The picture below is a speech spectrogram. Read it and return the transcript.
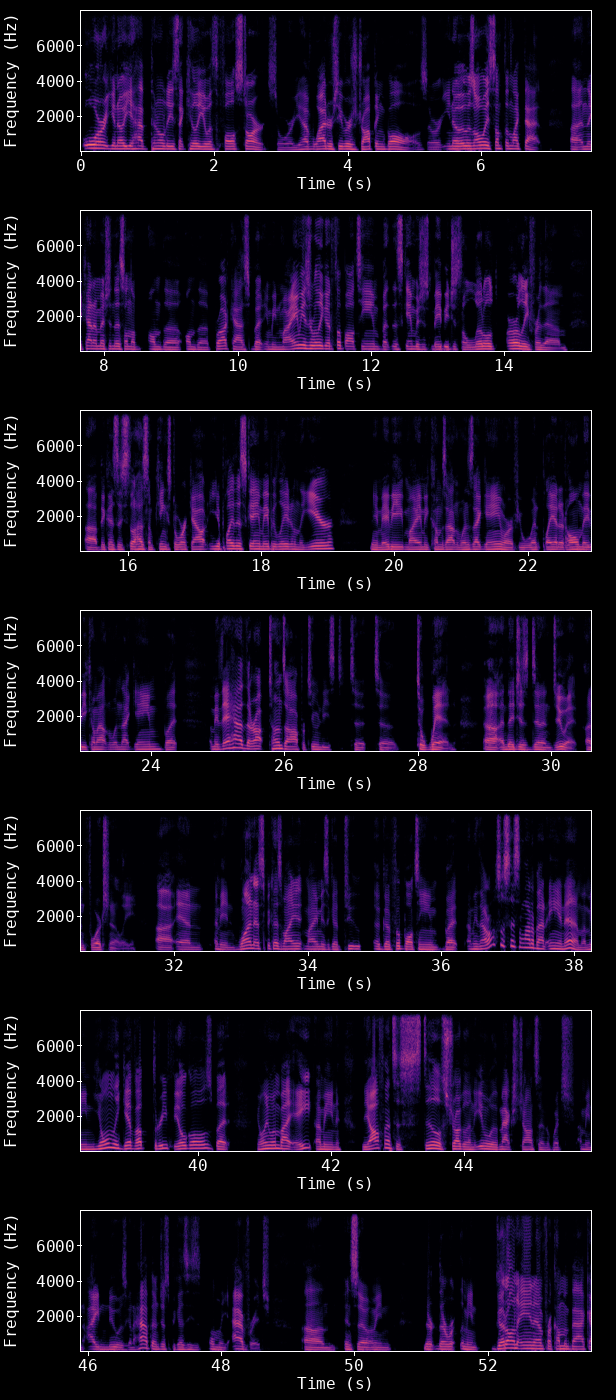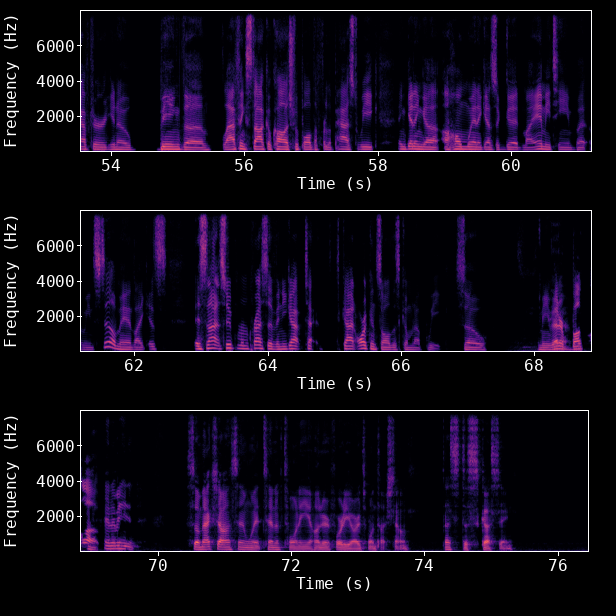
Or, you know, you have penalties that kill you with false starts, or you have wide receivers dropping balls, or, you know, it was always something like that. Uh, and they kind of mentioned this on the on the on the broadcast, but I mean, Miami is a really good football team, but this game was just maybe just a little early for them uh, because they still have some kinks to work out. You play this game maybe later in the year, I mean, maybe Miami comes out and wins that game, or if you win, play it at home, maybe come out and win that game. But I mean, they had their op- tons of opportunities to to to win, uh, and they just didn't do it, unfortunately. Uh, and I mean, one that's because Miami is a good two a good football team, but I mean that also says a lot about A and M. I mean, you only give up three field goals, but you only win by eight. I mean, the offense is still struggling, even with Max Johnson, which I mean I knew was going to happen just because he's only average. Um, and so, I mean, they're, they're, I mean, good on A and M for coming back after, you know, being the laughing stock of college football for the past week and getting a, a home win against a good Miami team. But I mean, still, man, like it's, it's not super impressive. And you got, te- got Arkansas this coming up week. So, I mean, you better yeah. buckle up. And I mean, so Max Johnson went 10 of 20, 140 yards, one touchdown. That's disgusting.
